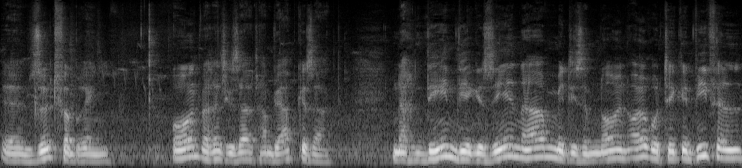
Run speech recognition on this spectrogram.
äh, Sylt verbringen. Und was hat sie gesagt? Haben wir abgesagt. nachdem wir gesehen haben mit diesem 9-Euro-Ticket, wie viele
